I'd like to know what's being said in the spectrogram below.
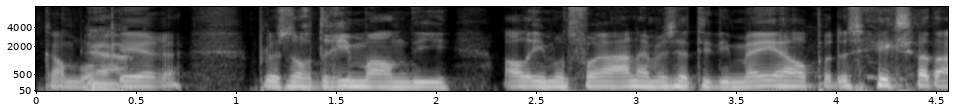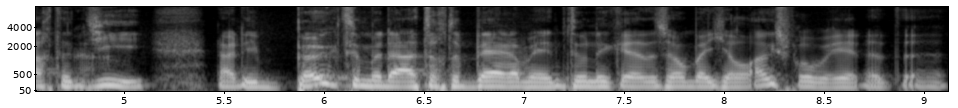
kan Ja. blokkeren. Plus nog drie man die al iemand vooraan hebben zitten die meehelpen. Dus ik zat achter G. Nou, die beukte me daar toch de berm in. Toen ik er zo een beetje langs probeerde te,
